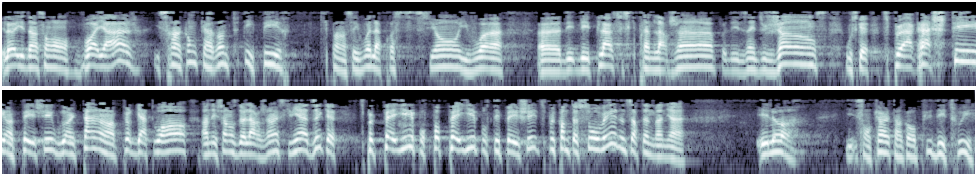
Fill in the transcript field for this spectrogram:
Et là, il est dans son voyage, il se rend compte qu'à Rome, tout est pire qu'il pensait. Il voit de la prostitution, il voit euh, des, des, places où ils prennent de l'argent, des indulgences, où ce que tu peux racheter un péché ou un temps en purgatoire en échange de l'argent, ce qui vient à dire que tu peux payer pour pas payer pour tes péchés. Tu peux comme te sauver d'une certaine manière. Et là, son cœur est encore plus détruit.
